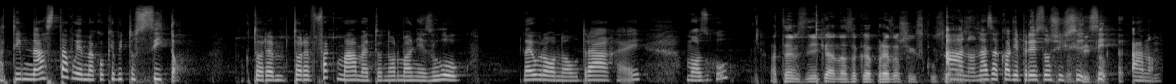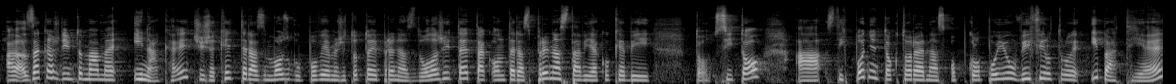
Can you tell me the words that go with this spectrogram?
a tým nastavujeme ako keby to sito, ktoré, ktoré fakt máme, to normálne zhluk, neurónov, dráh, hej, mozgu. A ten vzniká na základe predošlých skúseností. Áno, na základe predošlých si, si, áno. A za každým to máme inak, hej. Čiže keď teraz mozgu povieme, že toto je pre nás dôležité, tak on teraz prenastaví ako keby to sito a z tých podnetov, ktoré nás obklopujú, vyfiltruje iba tie,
